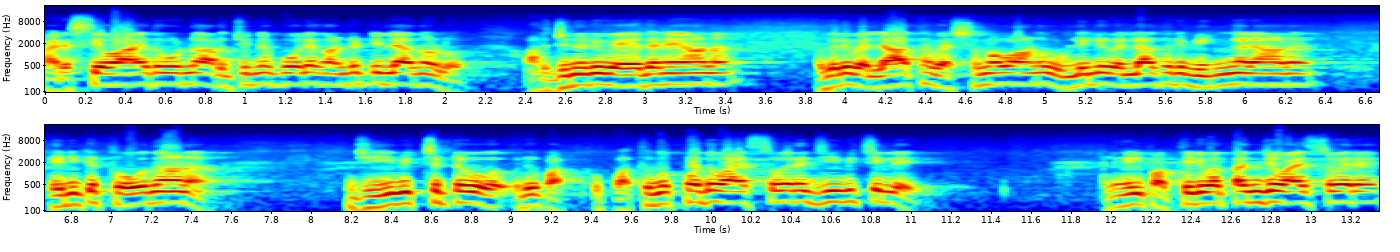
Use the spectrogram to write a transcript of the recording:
പരസ്യമായതുകൊണ്ട് അർജുനെ പോലെ കണ്ടിട്ടില്ല എന്നുള്ളൂ. അർജുന ഒരു വേദനയാണ്. അതൊരു വല്ലാത്ത വിഷമമാണ്. ഉള്ളിൽ വല്ലാത്തൊരു വിങ്ങലാണ്. എനിക്ക് തോന്നുകയാണ് ജീവിച്ചിട്ട് ഒരു പത്ത് മുപ്പത് വയസ്സ് വരെ ജീവിച്ചില്ലേ? അല്ലെങ്കിൽ പത്തിരുപത്തഞ്ച് വയസ്സ് വരെ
